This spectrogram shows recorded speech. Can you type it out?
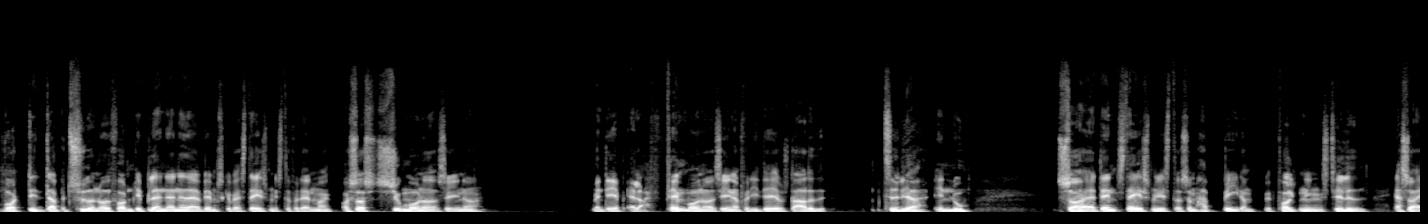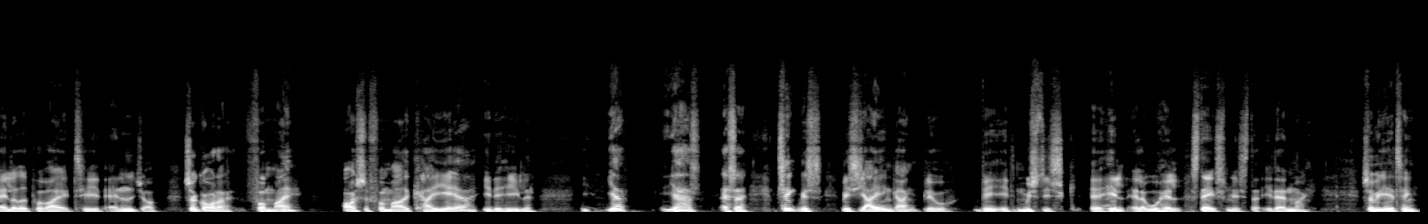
hvor det, der betyder noget for dem, det blandt andet er, hvem skal være statsminister for Danmark. Og så syv måneder senere, men det er, eller fem måneder senere, fordi det er jo startet tidligere end nu, så er den statsminister, som har bedt om befolkningens tillid, er så allerede på vej til et andet job. Så går der for mig også for meget karriere i det hele. Jeg, jeg altså, tænk hvis, hvis jeg engang blev ved et mystisk uh, held eller uheld statsminister i Danmark, så ville jeg tænke,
